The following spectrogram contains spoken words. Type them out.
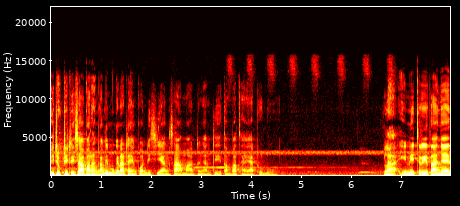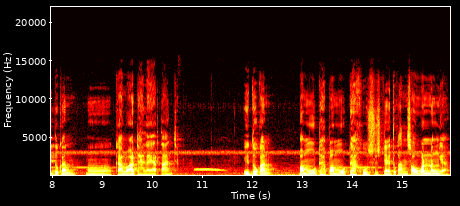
hidup di desa barangkali mungkin ada yang kondisi yang sama dengan di tempat saya dulu. Lah ini ceritanya itu kan eh, kalau ada layar tancap itu kan pemuda-pemuda khususnya itu kan seweneng ya.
